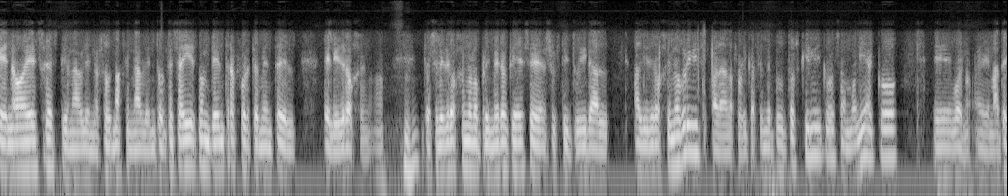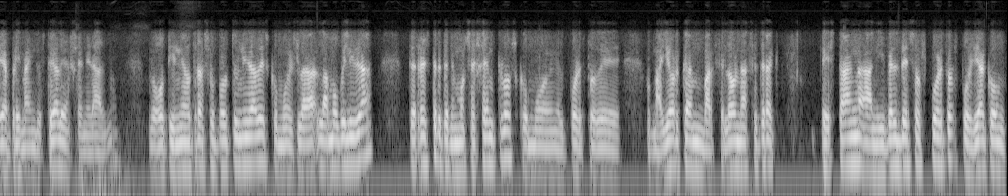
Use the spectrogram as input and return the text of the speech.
Que no es gestionable, no es almacenable. Entonces ahí es donde entra fuertemente el, el hidrógeno. Entonces el hidrógeno lo primero que es eh, sustituir al, al hidrógeno gris para la fabricación de productos químicos, amoníaco, eh, bueno, eh, materia prima industrial en general. ¿no? Luego tiene otras oportunidades como es la, la movilidad terrestre. Tenemos ejemplos como en el puerto de Mallorca, en Barcelona, etcétera, que están a nivel de esos puertos, pues ya con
